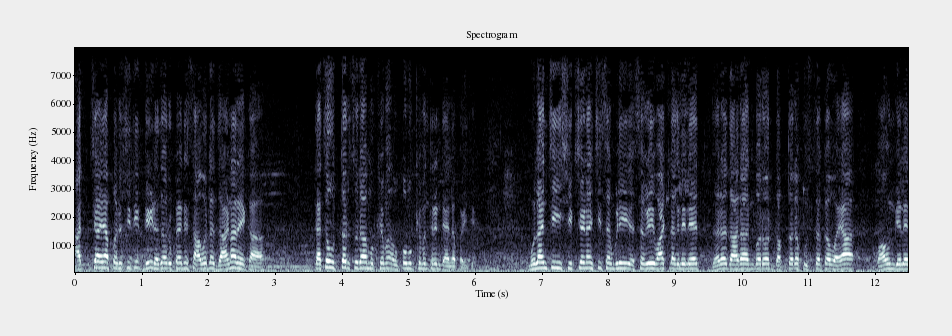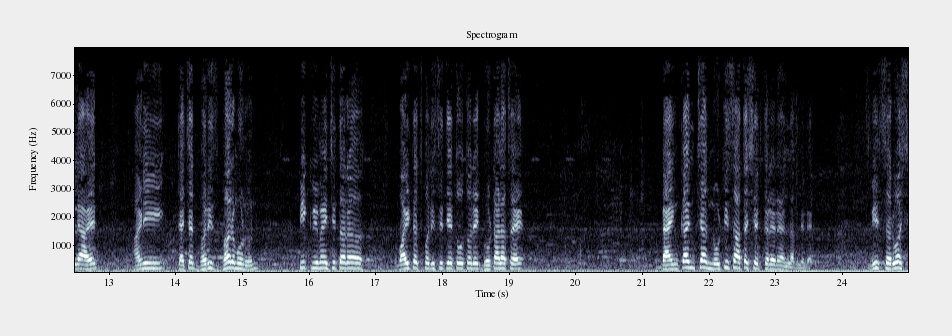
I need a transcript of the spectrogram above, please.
आजच्या या परिस्थितीत दीड हजार रुपयाने सावरलं जाणार आहे का? त्याचं उत्तर सुद्धा मुख्यम उपमुख्यमंत्र्यांनी द्यायला पाहिजे. मुलांची शिक्षणाची सगळी सगळी वाट लागलेली आहेत. घरदारांबरोबर दप्तरं पुस्तकं वया वाहून गेलेल्या आहेत. आणि त्याच्यात भरीस भर म्हणून पीक विम्याची तर वाईटच परिस्थिती आहे. तो तर एक घोटाळाच आहे. बँकांच्या नोटिसा आता शेतकऱ्यांना यायला लागलेल्या आहेत. मी सर्व श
